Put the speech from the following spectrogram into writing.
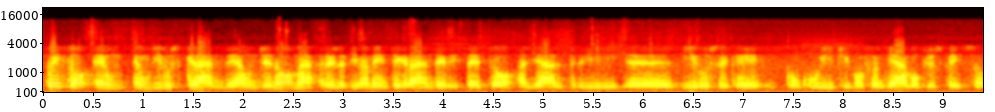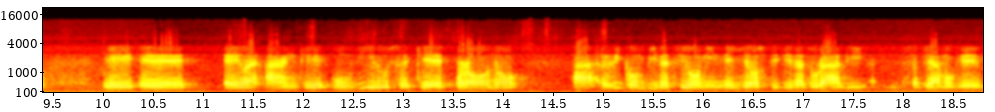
Questo è un, è un, virus grande, ha un genoma relativamente grande rispetto agli altri virus che, con cui ci confrontiamo più spesso. E, eh, è anche un virus che è prono a ricombinazioni negli ospiti naturali. Sappiamo che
